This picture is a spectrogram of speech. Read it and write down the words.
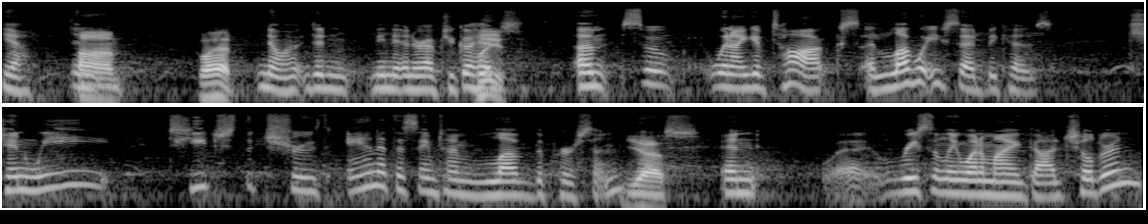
yeah. Um, go ahead. No, I didn't mean to interrupt you. Go ahead. Please. Um, so when I give talks, I love what you said because can we teach the truth and at the same time love the person? Yes. And uh, recently, one of my godchildren,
